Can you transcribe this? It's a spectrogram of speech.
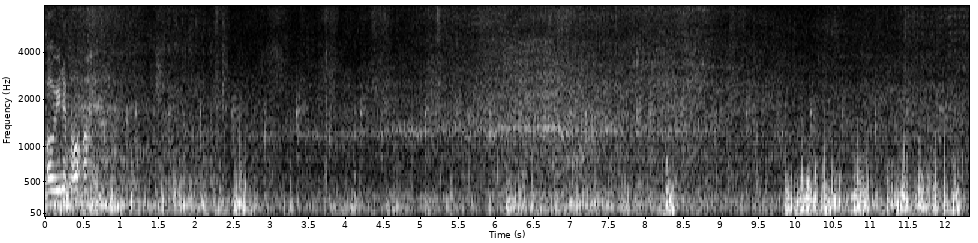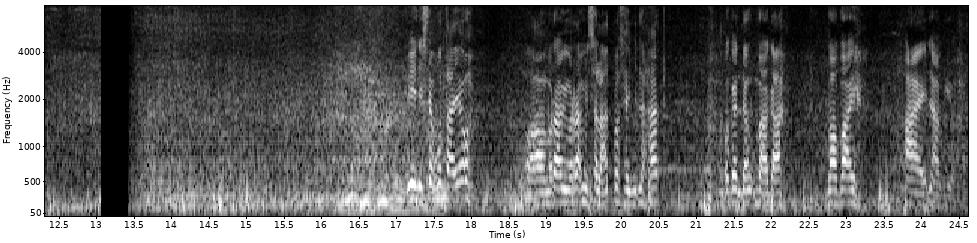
Pauwi na po ako. Finish na po tayo. Ah, maraming maraming salamat po sa inyo lahat. Magandang umaga. Bye-bye. I love you.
